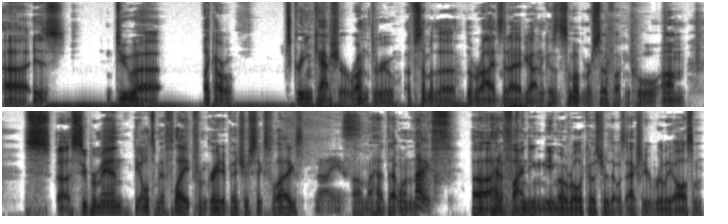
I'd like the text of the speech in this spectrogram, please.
uh, is do a like a screen capture run through of some of the the rides that I had gotten because some of them are so fucking cool. Um, uh, Superman: The Ultimate Flight from Great Adventure Six Flags. Nice. Um, I had that one. Nice. Uh, I had a Finding Nemo roller coaster that was actually really awesome.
